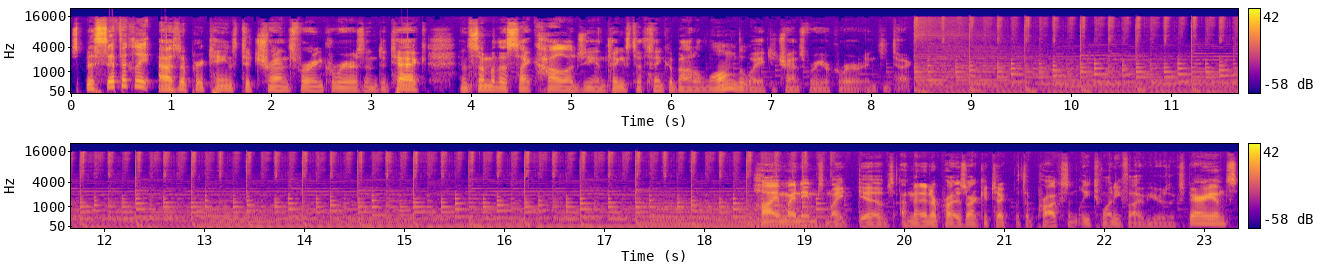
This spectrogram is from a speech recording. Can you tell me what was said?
specifically as it pertains to transferring careers into tech and some of the psychology and things to think about along the way to transfer your career into tech. Hi, my name's Mike Gibbs. I'm an enterprise architect with approximately 25 years experience.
